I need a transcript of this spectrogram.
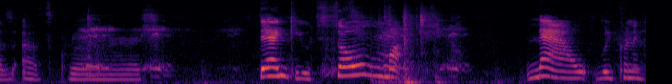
because of coronavirus. Thank you so much. Now, we couldn't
